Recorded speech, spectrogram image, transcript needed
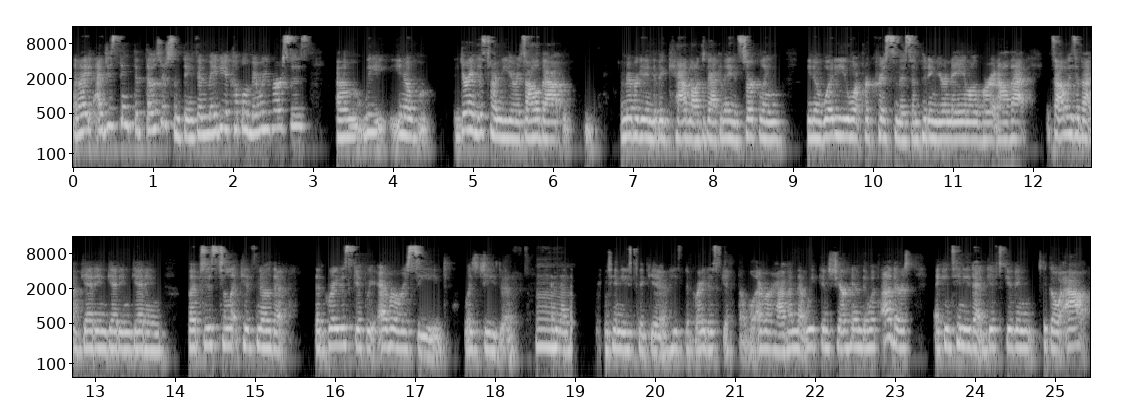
And I, I just think that those are some things, and maybe a couple of memory verses. Um, we, you know, during this time of year, it's all about. I remember getting the big catalogs back in the day and circling, you know, what do you want for Christmas and putting your name over it and all that. It's always about getting, getting, getting. But just to let kids know that the greatest gift we ever received was Jesus, mm. and that continues to give. He's the greatest gift that we'll ever have, and that we can share him then with others and continue that gift giving to go out.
